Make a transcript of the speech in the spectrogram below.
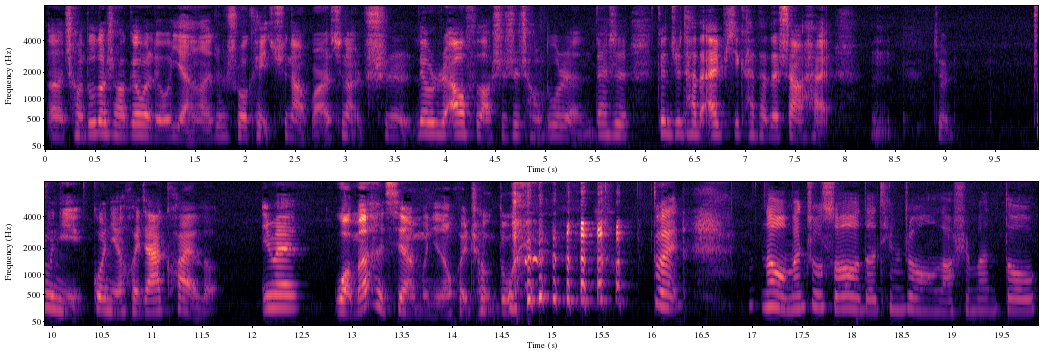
呃成都的时候给我留言了，就是说可以去哪玩，去哪吃。六日 elf 老师是成都人，但是根据他的 IP 看，他在上海。嗯，就祝你过年回家快乐，因为我们很羡慕你能回成都。对，那我们祝所有的听众老师们都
